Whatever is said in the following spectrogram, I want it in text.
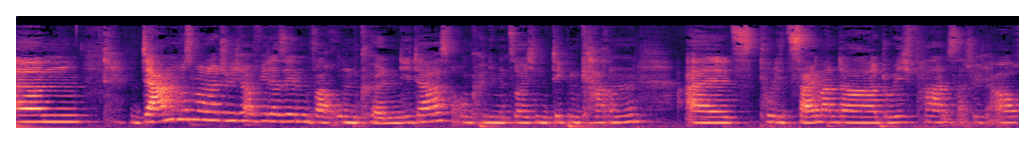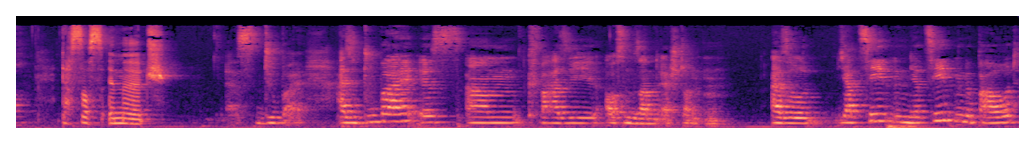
Ähm, dann muss man natürlich auch wieder sehen, warum können die das? Warum können die mit solchen dicken Karren als Polizeimann da durchfahren? Ist natürlich auch Das ist das Image. das ist Dubai. Also Dubai ist ähm, quasi aus dem Sand erstanden. Also Jahrzehnten, Jahrzehnten gebaut.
